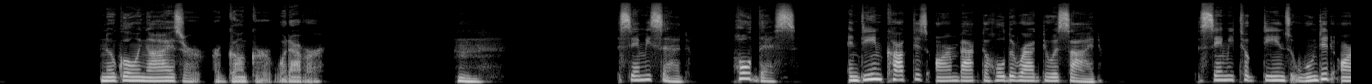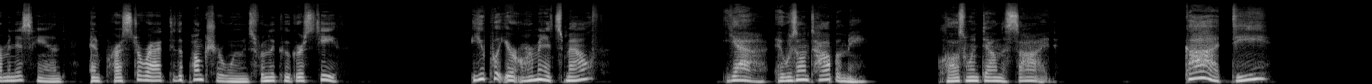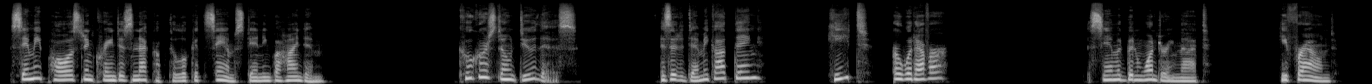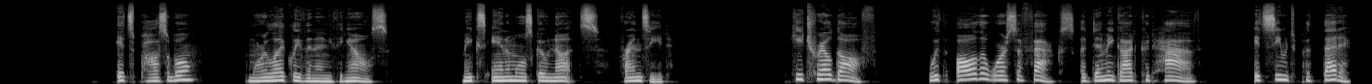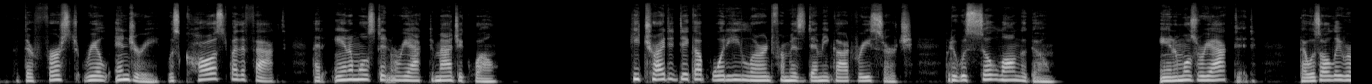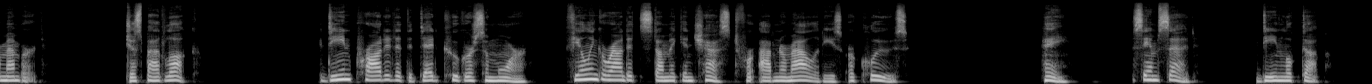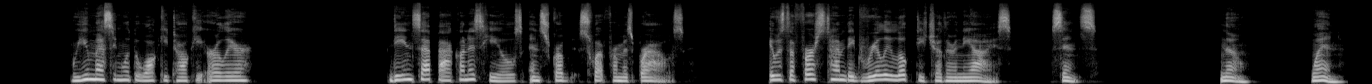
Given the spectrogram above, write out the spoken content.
No glowing eyes or, or gunk or whatever. Hmm. Sammy said, Hold this. And Dean cocked his arm back to hold the rag to his side. Sammy took Dean's wounded arm in his hand and pressed a rag to the puncture wounds from the cougar's teeth. You put your arm in its mouth? Yeah, it was on top of me. Claws went down the side. God, Dee, Sammy paused and craned his neck up to look at Sam standing behind him. Cougars don't do this. Is it a demigod thing? Heat or whatever? Sam had been wondering that. He frowned. It's possible, more likely than anything else. Makes animals go nuts, frenzied. He trailed off. With all the worst effects a demigod could have, it seemed pathetic that their first real injury was caused by the fact that animals didn't react to magic well. He tried to dig up what he learned from his demigod research, but it was so long ago. Animals reacted. That was all he remembered. Just bad luck. Dean prodded at the dead cougar some more, feeling around its stomach and chest for abnormalities or clues. Hey, Sam said. Dean looked up. Were you messing with the walkie talkie earlier? Dean sat back on his heels and scrubbed sweat from his brows. It was the first time they'd really looked each other in the eyes, since. No. When?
